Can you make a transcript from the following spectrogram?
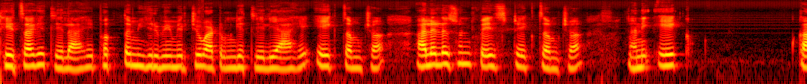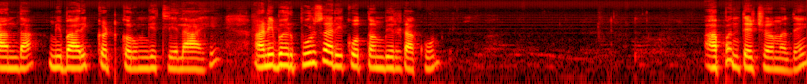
ठेचा घेतलेला आहे. फक्त मी हिरवी मिरची वाटून घेतलेली आहे. एक चमचा आलं लसूण पेस्ट एक चमचा आणि एक कांदा मी बारीक कट करून घेतलेला आहे. आणि भरपूर सारी कोथिंबीर टाकून आपण त्याच्यामध्ये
